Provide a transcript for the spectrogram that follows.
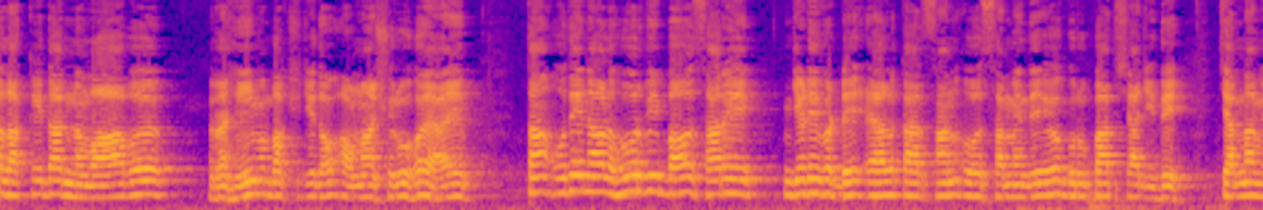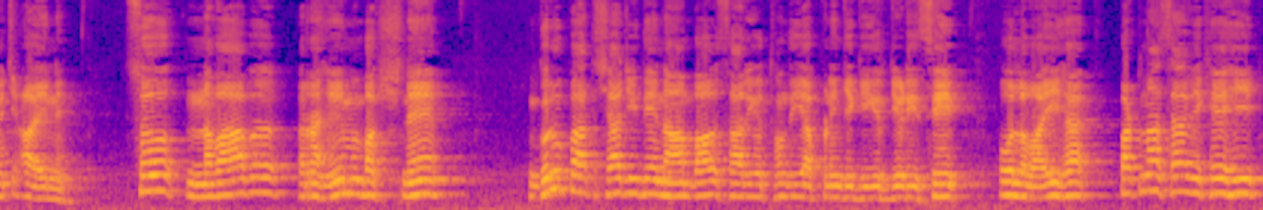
ਇਲਾਕੇ ਦਾ ਨਵਾਬ ਰਹੀਮ ਬਖਸ਼ ਜਦੋਂ ਆਉਣਾ ਸ਼ੁਰੂ ਹੋਇਆ ਏ ਤਾਂ ਉਹਦੇ ਨਾਲ ਹੋਰ ਵੀ ਬਹੁਤ ਸਾਰੇ ਜਿਹੜੇ ਵੱਡੇ ਐਲਕਾਰ ਸਨ ਉਸ ਸਮੇਂ ਦੇ, ਉਹ ਗੁਰੂ ਪਾਤਸ਼ਾਹ ਜੀ ਦੇ ਚਰਨਾਂ ਵਿੱਚ ਆਏ ਨੇ। ਸੋ ਨਵਾਬ ਰਹੀਮ ਬਖਸ਼ ਨੇ ਗੁਰੂ ਪਾਤਸ਼ਾਹ ਜੀ ਦੇ ਨਾਮ ਬਹੁਤ ਸਾਰੀ ਉੱਥੋਂ ਦੀ ਆਪਣੀ ਜਗੀਰ ਜਿਹੜੀ ਸੀ, ਉਹ ਲਵਾਈ ਹੈ। ਪਟਨਾ ਸਾਹਿਬ ਵਿਖੇ ਹੀ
